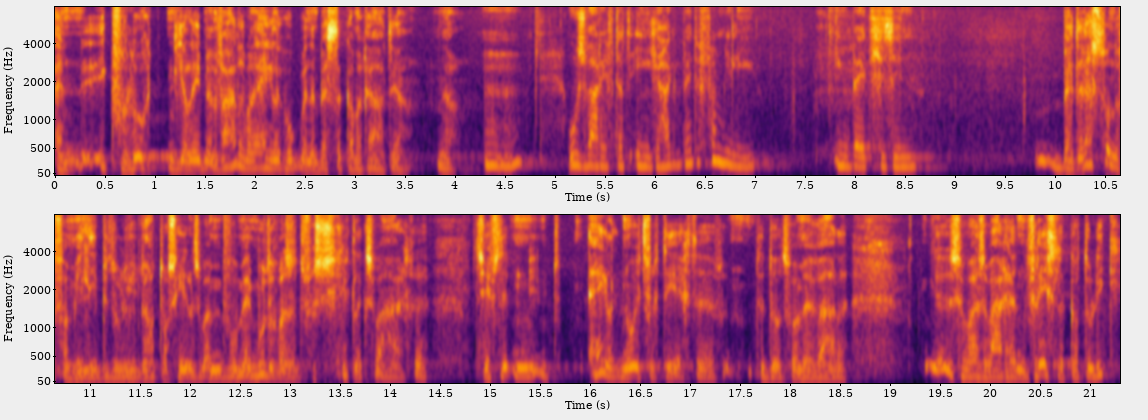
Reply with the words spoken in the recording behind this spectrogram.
En ik verloor niet alleen mijn vader, maar eigenlijk ook mijn beste kameraad. Ja. Ja. Mm -hmm. Hoe zwaar heeft dat ingehakt bij de familie? In, bij het gezin? Bij de rest van de familie bedoel je, nou, het was heel zwaar. Voor mijn moeder was het verschrikkelijk zwaar. Ze heeft het niet, eigenlijk nooit verteerd, de dood van mijn vader. Ze, ze waren een vreselijk katholiek.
